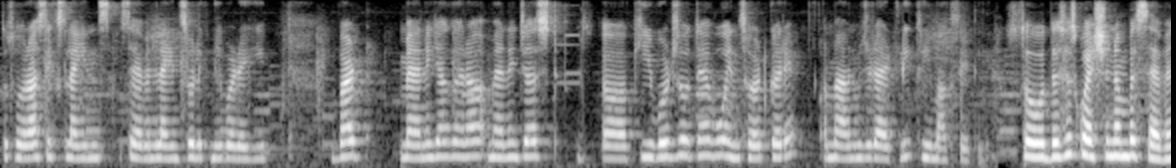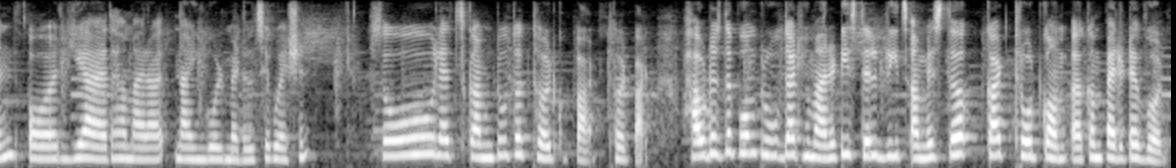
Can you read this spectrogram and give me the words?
तो थोड़ा सिक्स लाइन्स सेवन लाइन्स तो लिखनी पड़ेगी। बट मैंने क्या करा, मैंने जस्ट कीवर्ड्स होते हैं, वो इंसर्ट करें, और मैम ने मुझे डायरेक्टली थ्री मार्क्स दे दिए। So this is question number seven और ये आया था हमारा नाइन गोल्ड मेडल से question so let's come to the third part third part. How does the poem prove that humanity still breeds amidst the cutthroat com uh, competitive world?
